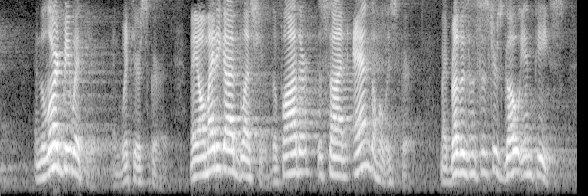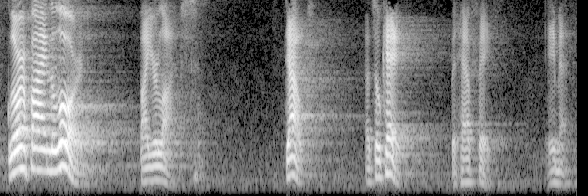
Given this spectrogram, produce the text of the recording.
And the Lord be with you and with your spirit. May Almighty God bless you, the Father, the Son, and the Holy Spirit. My brothers and sisters, go in peace, glorifying the Lord by your lives. Doubt, that's okay, but have faith. Amen.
